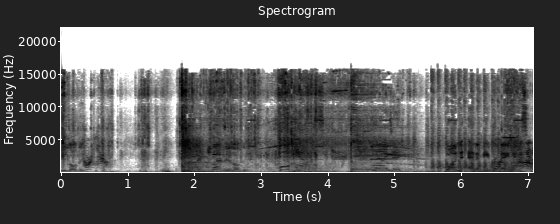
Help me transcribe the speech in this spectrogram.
Reloading. For you. Reloading. Blinded. One enemy remaining.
